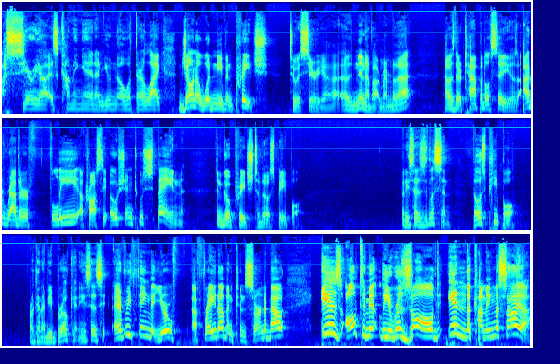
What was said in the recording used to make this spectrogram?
Assyria is coming in, and you know what they're like. Jonah wouldn't even preach to Assyria. Nineveh, remember that? That was their capital city. He goes, I'd rather flee across the ocean to Spain than go preach to those people. But he says, listen, those people are going to be broken. He says, everything that you're afraid of and concerned about is ultimately resolved in the coming Messiah.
